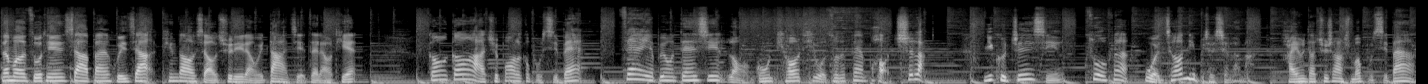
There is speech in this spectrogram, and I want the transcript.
那么昨天下班回家，听到小区里两位大姐在聊天。刚刚啊去报了个补习班，再也不用担心老公挑剔我做的饭不好吃了。你可真行，做饭我教你不就行了吗？还用他去上什么补习班啊？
